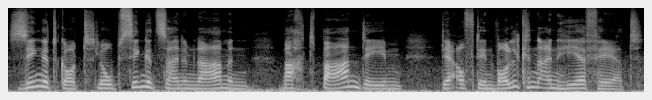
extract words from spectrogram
Singet Gott, Lob singet seinem Namen, macht Bahn dem, der auf den Wolken einherfährt.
